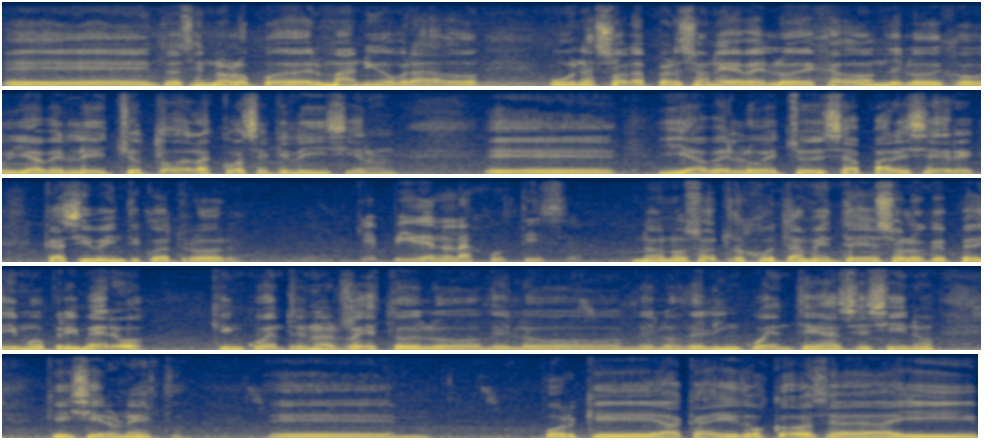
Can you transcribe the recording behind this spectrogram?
eh, entonces no lo puede haber maniobrado una sola persona y haberlo dejado donde lo dejó, y haberle hecho todas las cosas que le hicieron y haberlo hecho desaparecer casi 24 horas. ¿Qué piden a la justicia? No, nosotros justamente eso es lo que pedimos. Primero, que encuentren al resto de, los delincuentes, asesinos que hicieron esto. Eh, porque acá hay dos cosas. Hay,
